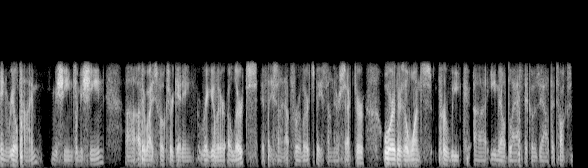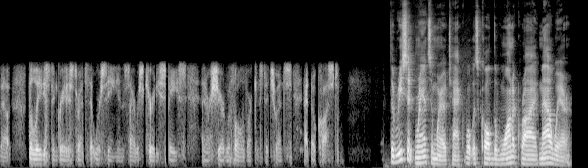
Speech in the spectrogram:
in real time, machine to machine. Uh, otherwise, folks are getting regular alerts if they sign up for alerts based on their sector, or there's a once per week uh, email blast that goes out that talks about the latest and greatest threats that we're seeing in the cybersecurity space and are shared with all of our constituents at no cost. The recent ransomware attack, what was called the WannaCry malware,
